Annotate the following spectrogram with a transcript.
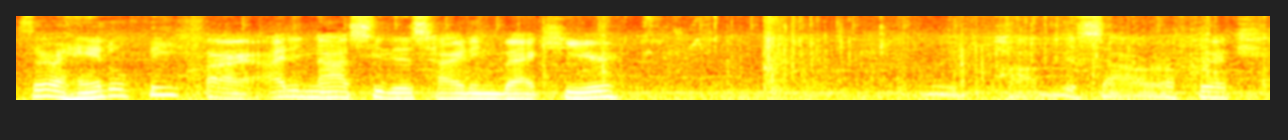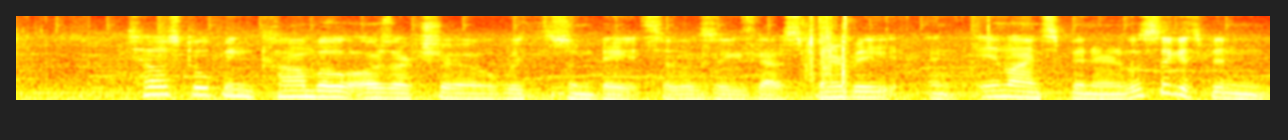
Is there a handle thief? All right, I did not see this hiding back here. Pop this out real quick. Telescoping combo Ozark Trail with some bait. So it looks like he's got a spinner bait, an inline spinner. It looks like it's been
